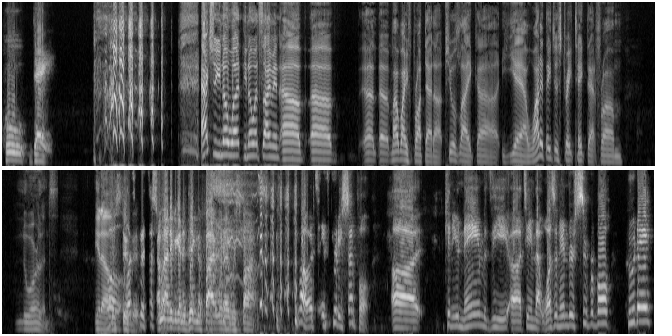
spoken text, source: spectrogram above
"Who Dey." Actually, you know what? You know what, Simon? Uh, uh, uh, uh, my wife brought that up. She was like, uh, "Yeah, why did they just straight take that from New Orleans?" You know, well, stupid. I'm not even going to dignify it with a response. no, it's it's pretty simple. Uh, can you name the uh, team that wasn't in their Super Bowl? Who Dey?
